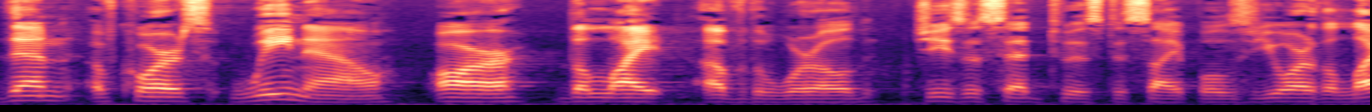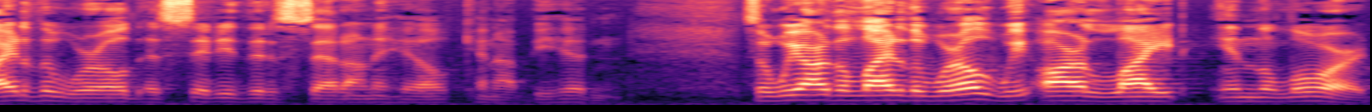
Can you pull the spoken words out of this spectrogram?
then, of course, we now are the light of the world. Jesus said to his disciples, You are the light of the world. A city that is set on a hill cannot be hidden. So we are the light of the world. We are light in the Lord.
